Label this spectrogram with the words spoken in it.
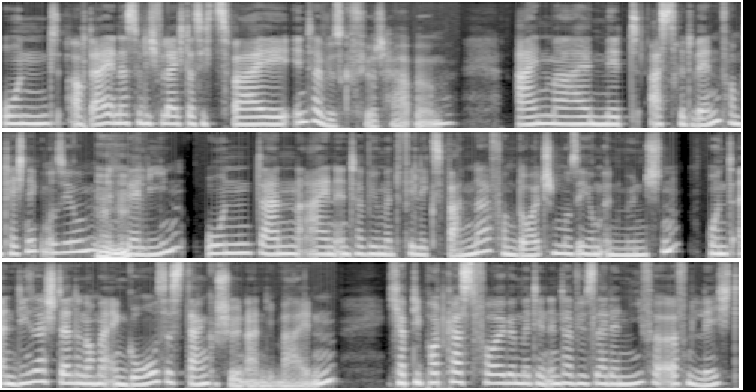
Und auch da erinnerst du dich vielleicht, dass ich zwei Interviews geführt habe. Einmal mit Astrid Wenn vom Technikmuseum in Berlin und dann ein Interview mit Felix Wander vom Deutschen Museum in München. Und an dieser Stelle nochmal ein großes Dankeschön an die beiden. Ich habe die Podcast-Folge mit den Interviews leider nie veröffentlicht,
